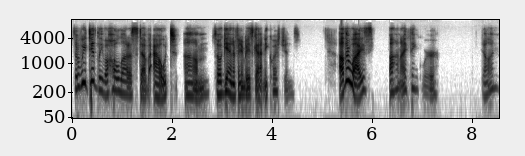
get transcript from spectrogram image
So we did leave a whole lot of stuff out. Um, so again, if anybody's got any questions, otherwise, Bon, I think we're done,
